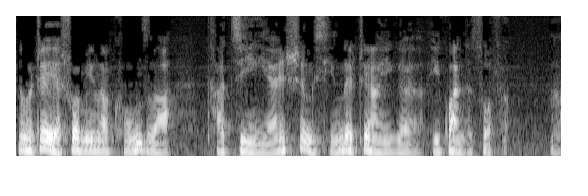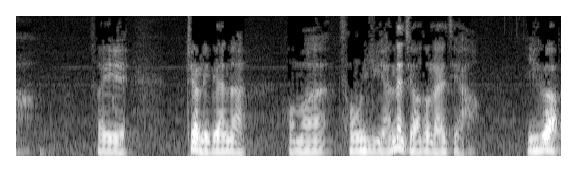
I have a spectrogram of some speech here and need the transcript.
那么这也说明了孔子啊，他谨言慎行的这样一个一贯的作风，啊，所以这里边呢，我们从语言的角度来讲，一个。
